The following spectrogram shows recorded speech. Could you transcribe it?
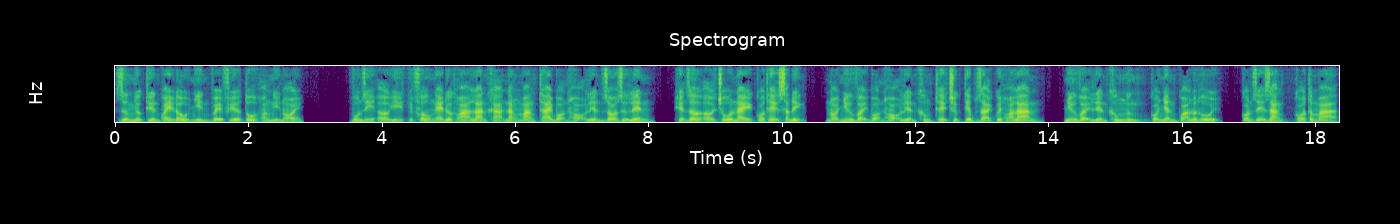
Dương Nhược Thiến quay đầu nhìn về phía Tô Hoàng Nghị nói. Vốn dĩ ở Y Phâu nghe được Hoa Lan khả năng mang thai bọn họ liền do dự lên, hiện giờ ở chỗ này có thể xác định, nói như vậy bọn họ liền không thể trực tiếp giải quyết Hoa Lan, như vậy liền không ngừng có nhân quả luân hồi, còn dễ dàng có tâm ma,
